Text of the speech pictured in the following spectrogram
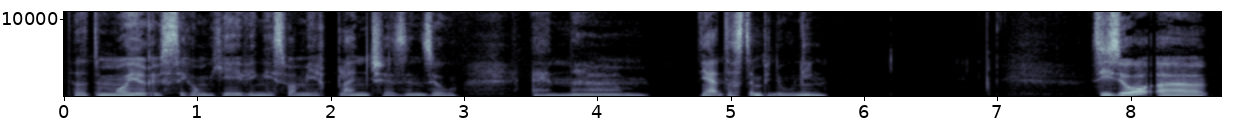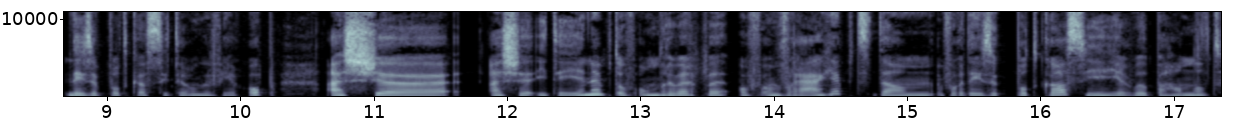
dat het een mooie, rustige omgeving is. Wat meer plantjes en zo. En ehm, ja, dat is de bedoeling. Ziezo, uh, deze podcast zit er ongeveer op. Als je, als je ideeën hebt of onderwerpen of een vraag hebt dan voor deze podcast die je hier wilt behandeld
